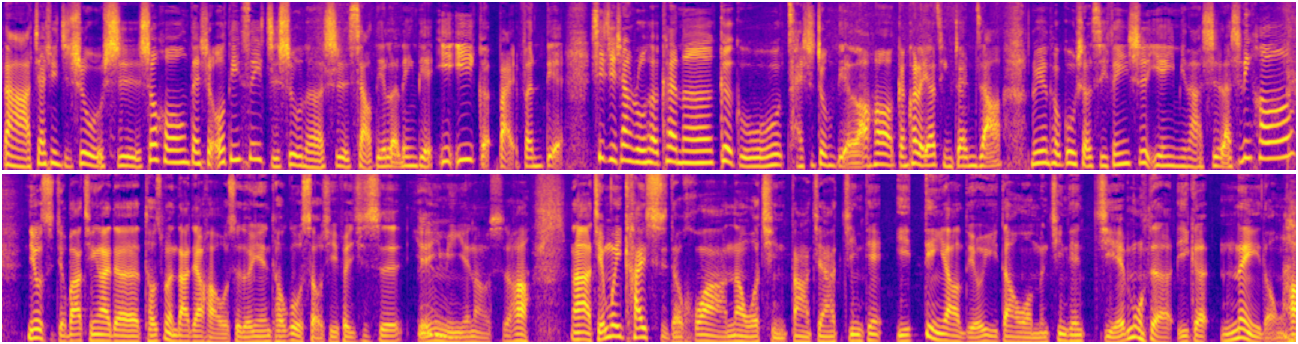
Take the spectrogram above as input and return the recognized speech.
那加权指数是收红，但是 OTC 指数呢是小跌了零点一一个百分点。细节上如何看呢？个股才是重点了哈，赶快来邀请专家，轮源投顾首席分析师严一民。老师，老师您好。News 九八，亲爱的投资们，大家好，我是轮研投顾首席分析师严一鸣严老师哈。那节目一开始的话，那我请大家今天一定要留意到我们今天节目的一个内容哈，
